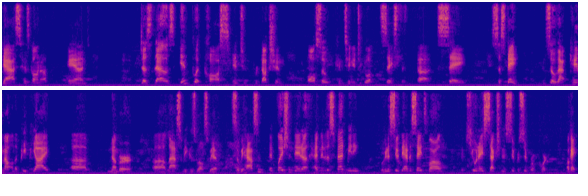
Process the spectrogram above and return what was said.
gas has gone up. And does those input costs into production also continue to go up and say, uh, say sustain. And so that came out on the PPI uh, number uh, last week as well. So we have so we have some inflation data heading into this Fed meeting. We're going to see what they have to say tomorrow. The Q and A section is super super important. Okay,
